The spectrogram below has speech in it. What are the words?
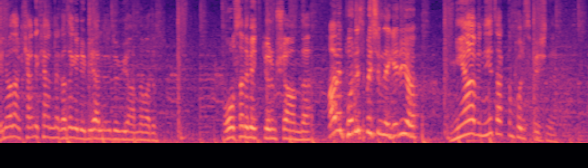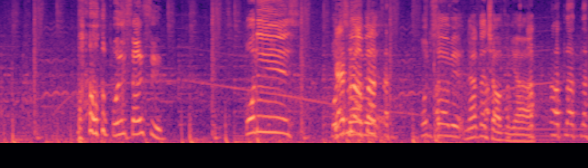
Benim adam kendi kendine gaza geliyor bir yerleri dövüyor anlamadım. Oğuzhan'ı bekliyorum şu anda. Abi polis peşimde geliyor. Niye abi niye taktın polis peşine? Polis sensin. Polis! Polis Gel bro abi. atla atla. Polis abi nereden çaldın ya? Atla atla atla.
